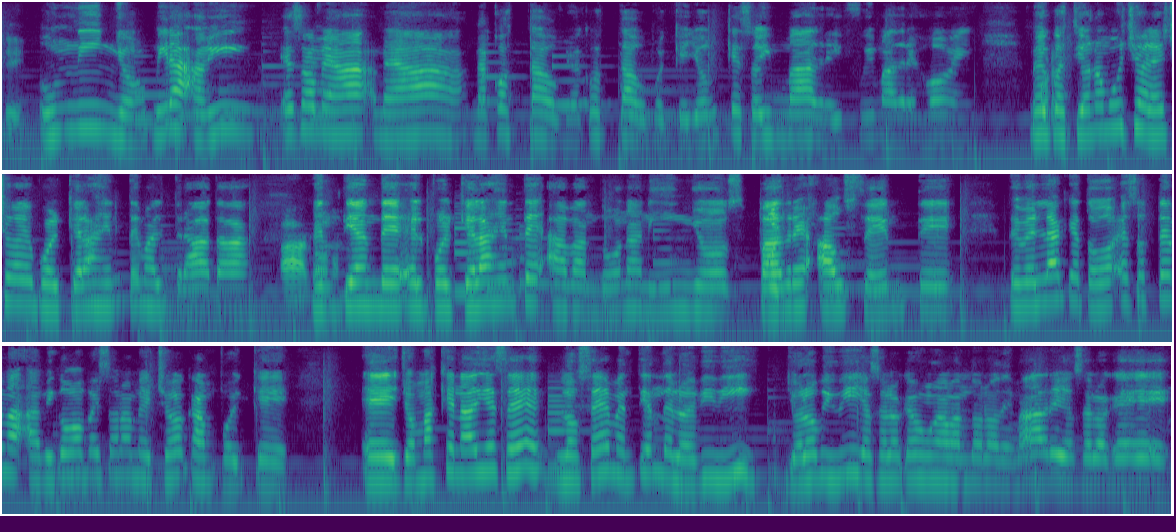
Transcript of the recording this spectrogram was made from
Sí. un niño, mira, a mí eso me ha, me, ha, me ha costado, me ha costado, porque yo que soy madre y fui madre joven, me Correcto. cuestiono mucho el hecho de por qué la gente maltrata, Ah, ¿me no, no. entiendes? El por qué la gente abandona niños, padres ausentes. De verdad que todos esos temas a mí como persona me chocan porque eh, yo más que nadie sé, lo sé, ¿me entiendes? Lo he vivido, yo lo viví, yo sé lo que es un abandono de madre, yo sé lo que es,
